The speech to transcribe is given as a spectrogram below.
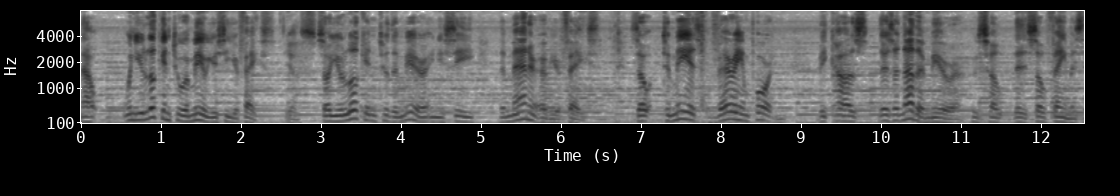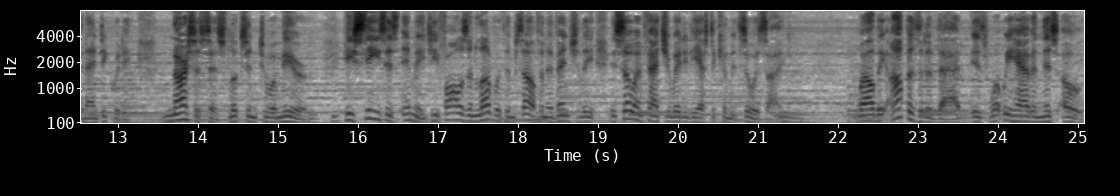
Now, when you look into a mirror, you see your face. Yes. So you look into the mirror and you see the manner of your face. So to me, it's very important because there's another mirror who's so that is so famous in antiquity. Narcissus looks into a mirror. He sees his image. He falls in love with himself and eventually is so infatuated he has to commit suicide. Well, the opposite of that is what we have in this ode.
